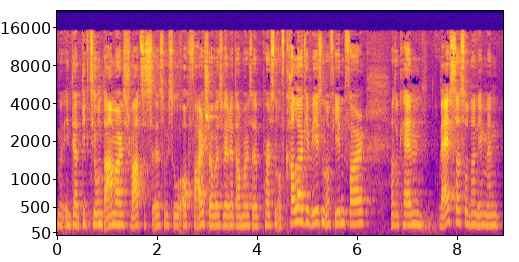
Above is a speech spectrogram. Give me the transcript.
in der Diktion damals, Schwarz ist äh, sowieso auch falsch, aber es wäre damals a Person of Color gewesen auf jeden Fall. Also kein Weißer, sondern eben ein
